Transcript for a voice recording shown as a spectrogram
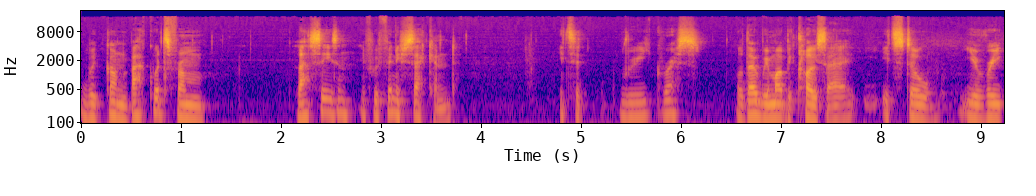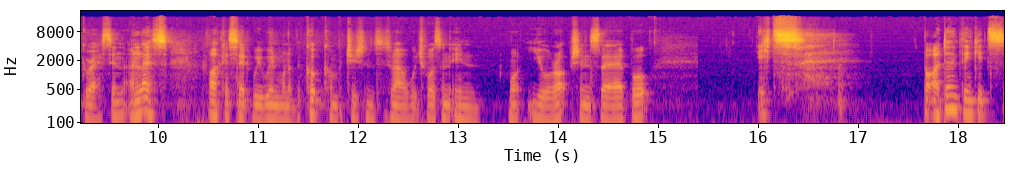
we've gone backwards from last season. If we finish second, it's a regress. Although we might be closer, it's still you're regressing unless, like I said, we win one of the cup competitions as well, which wasn't in what your options there. But it's, but I don't think it's.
